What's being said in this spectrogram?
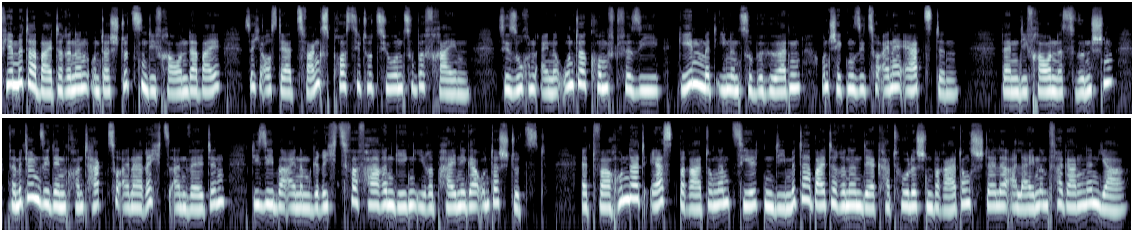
Vier Mitarbeiterinnen unterstützen die Frauen dabei, sich aus der Zwangsprostitution zu befreien. Sie suchen eine Unterkunft für sie, gehen mit ihnen zu Behörden und schicken sie zu einer Ärztin. Wenn die Frauen es wünschen, vermitteln sie den Kontakt zu einer Rechtsanwältin, die sie bei einem Gerichtsverfahren gegen ihre Peiniger unterstützt. Etwa 100 Erstberatungen zählten die Mitarbeiterinnen der katholischen Beratungsstelle allein im vergangenen Jahr.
